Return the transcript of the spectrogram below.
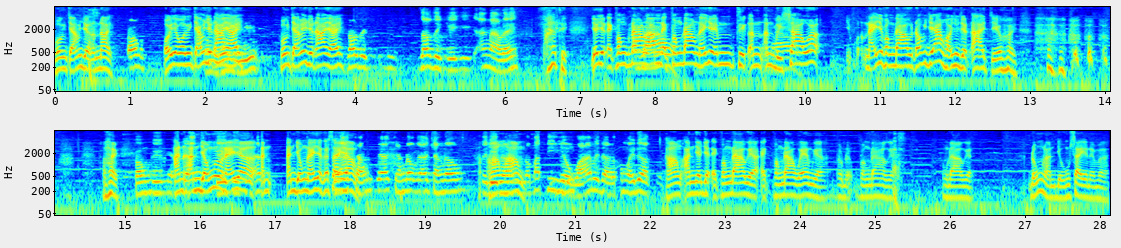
Tiên chạm dịch anh ơi. Không. Ủa tiên chạm giao dịch ai vậy? tiên chạm giao dịch ai vậy? Giao dịch giao dịch cái, cái ác nào đấy? Má thì giao dịch đặt phong đao là anh đặt phong đao nãy giờ em thiệt anh anh bị sao á. Nãy giờ phong đao đấu giá hỏi giao dịch ai chịu rồi Rồi, không cái, anh cái- anh Dũng cái- nãy giờ? anh anh Dũng nãy giờ có xây áo không? cái áo trắng đâu cái áo trắng đâu. Tại vì Không, không. nó bắt đi nhiều quá bây giờ nó không ấy được. Không anh giao dịch đặt phong đao kìa. Đặt phong đao của em kìa. Phong, phong đao kìa. Phong đao kìa. Đúng là anh Dũng xây này mà.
